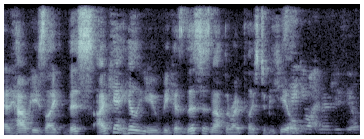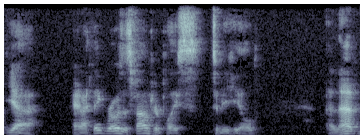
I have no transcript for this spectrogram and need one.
And how he's like, this I can't heal you because this is not the right place to be healed. Saying you want energy field. Yeah, and I think Rose has found her place to be healed, and that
